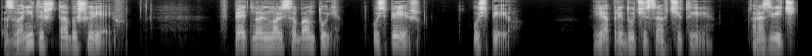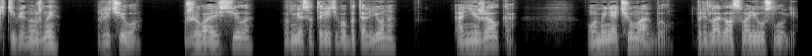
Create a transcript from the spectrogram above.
звонит из штаба Ширяев. В пять ноль ноль сабантуй. Успеешь? Успею. Я приду часа в четыре. Разведчики тебе нужны? Для чего? живая сила вместо третьего батальона. А не жалко? У меня чумак был, предлагал свои услуги.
